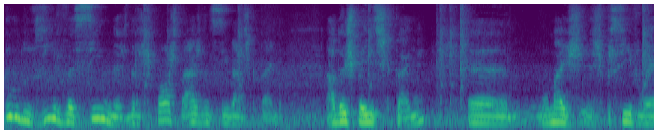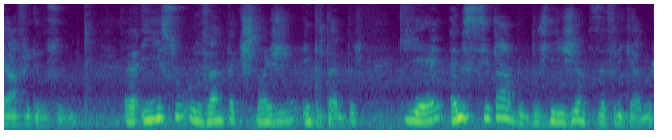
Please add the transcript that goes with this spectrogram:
produzir vacinas de resposta às necessidades que tem. Há dois países que têm, eh, o mais expressivo é a África do Sul, eh, e isso levanta questões importantes, que é a necessidade dos dirigentes africanos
